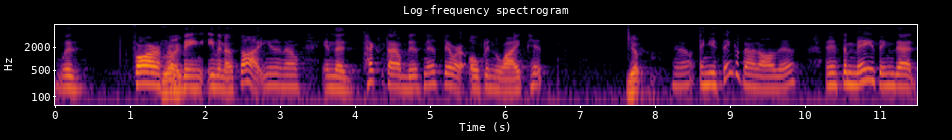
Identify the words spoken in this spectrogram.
was far from Right. being even a thought. You know, in the textile business, there were open lye pits, Yep. you know, and you think about all this, and it's amazing that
